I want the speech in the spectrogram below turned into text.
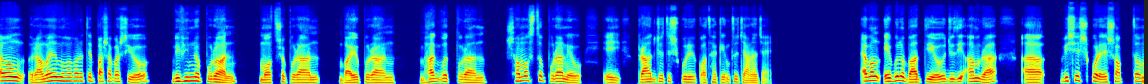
এবং রামায়ণ মহাভারতের পাশাপাশিও বিভিন্ন পুরাণ, মৎস্য পুরাণ বায়ুপুরাণ ভাগবত পুরাণ, সমস্ত পুরাণেও এই প্রাগজ্যোতিষপুরের কথা কিন্তু জানা যায়। এবং এগুলো বাদ দিয়েও যদি আমরা বিশেষ করে সপ্তম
